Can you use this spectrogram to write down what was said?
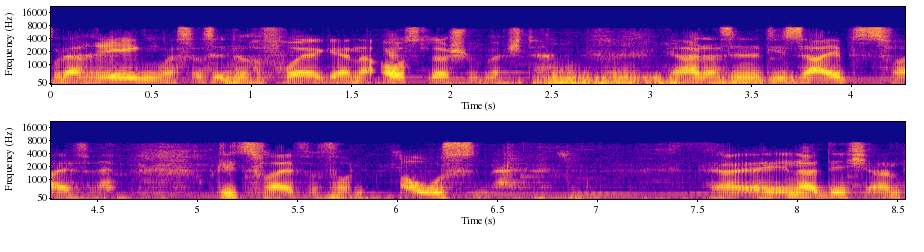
Oder Regen, was das innere Feuer gerne auslöschen möchte. Ja, das sind ja die Selbstzweifel. Die Zweifel von außen. Ja, erinnere dich an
